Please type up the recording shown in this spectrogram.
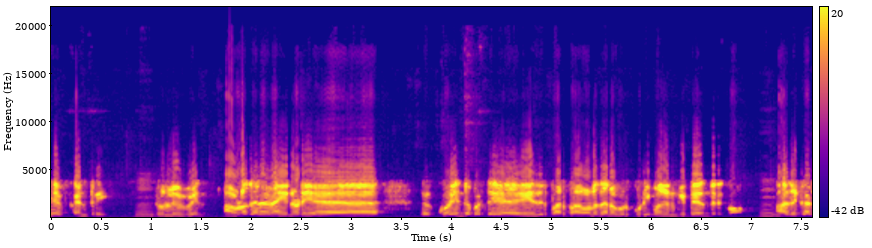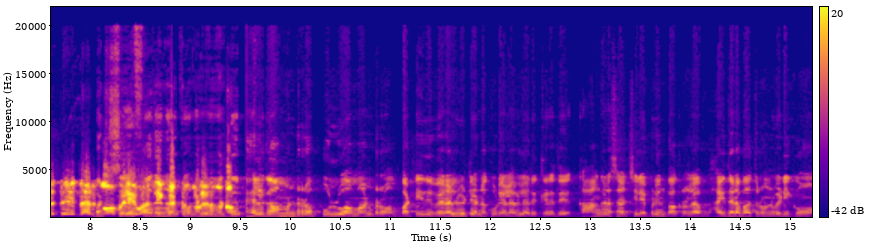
safe country. To live in அவ்வளவுதானே நான் என்னுடைய குறைந்தபட்ச எதிர்பார்ப்பு அவ்வளவுதானே ஒரு குடிமகன் கிட்ட இருந்திருக்கும். அதுக்கு அடுத்து என்ன இருக்கும் விலைவாசி இருக்கும் கட்டுக்குள்ள வந்து பெஹல்காம்ன்றோம் புல்வாமான்றோம் பட் இது விரல் விட்டு எண்ணக்கூடிய அளவில் இருக்கிறது. காங்கிரஸ் ஆட்சியில் எப்படின்னு பார்க்கணும்ல ஹைதராபாத்தில் ஒன்று வெடிக்கும்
